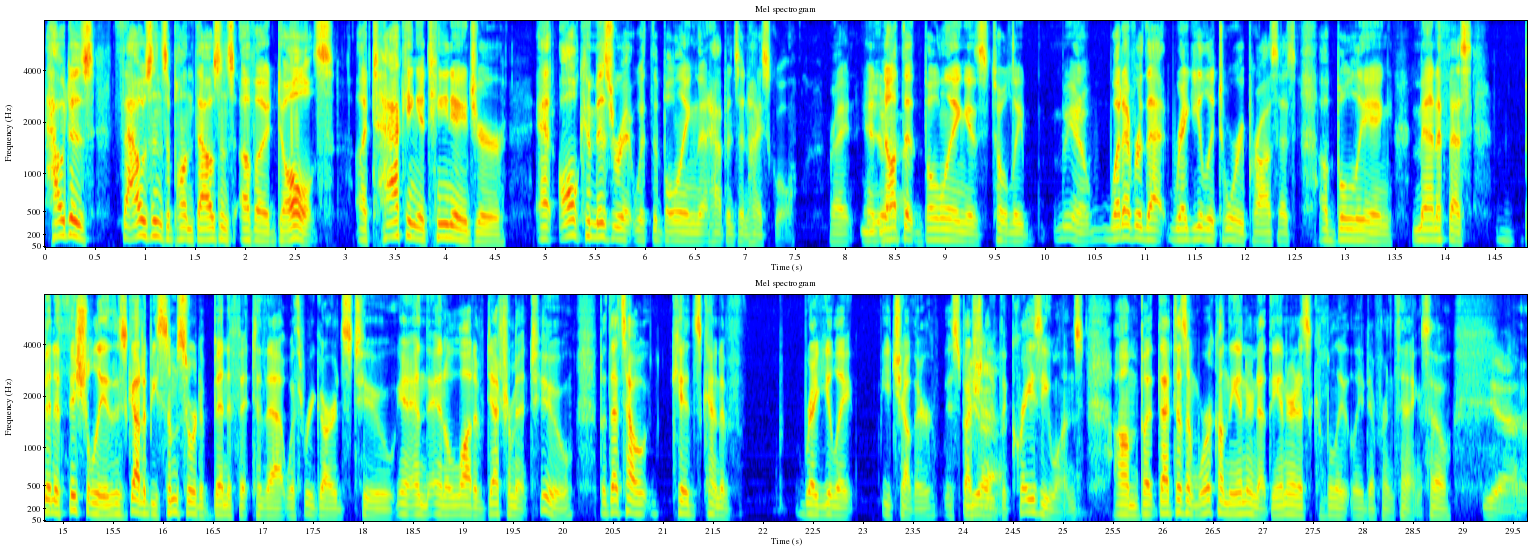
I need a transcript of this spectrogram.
How does thousands upon thousands of adults attacking a teenager at all commiserate with the bullying that happens in high school? right? And yeah. not that bullying is totally, you know, whatever that regulatory process of bullying manifests beneficially, there's got to be some sort of benefit to that with regards to, and, and a lot of detriment too. But that's how kids kind of regulate each other, especially yeah. the crazy ones. Um, but that doesn't work on the internet. The internet's a completely different thing. So, yeah. Uh,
